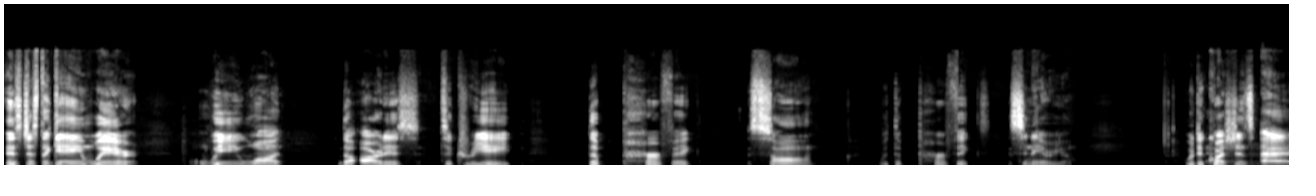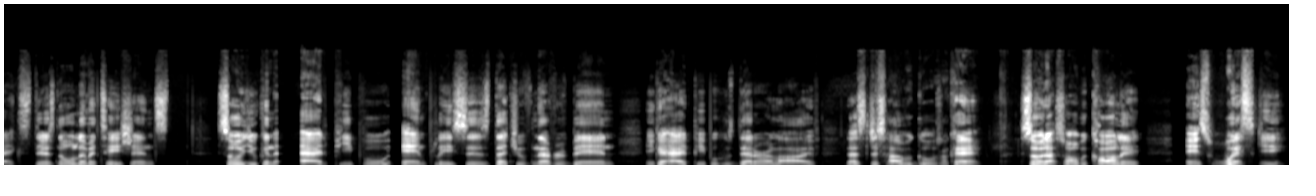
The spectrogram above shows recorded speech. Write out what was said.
It's just a game where we want the artist to create the perfect song with the perfect scenario. With the questions mm. asked, there's no limitations. So you can add people and places that you've never been. You can add people who's dead or alive. That's just how it goes, okay? So that's why we call it. It's whiskey,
